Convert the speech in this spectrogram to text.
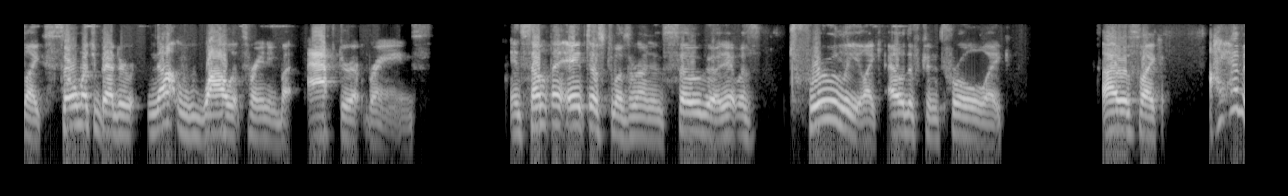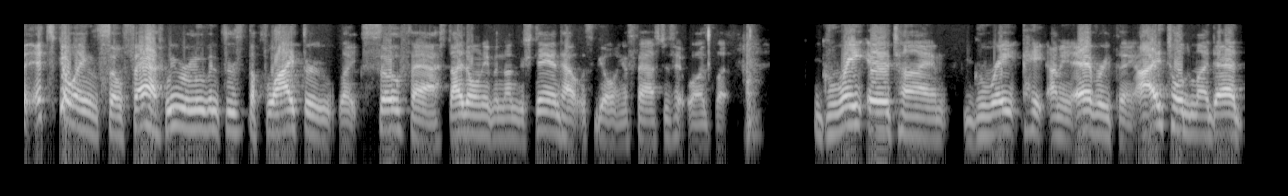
like so much better, not while it's raining, but after it rains. And something it just was running so good. It was truly like out of control. Like I was like, I haven't. It's going so fast. We were moving through the fly through like so fast. I don't even understand how it was going as fast as it was. But great airtime, great pay. I mean everything. I told my dad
